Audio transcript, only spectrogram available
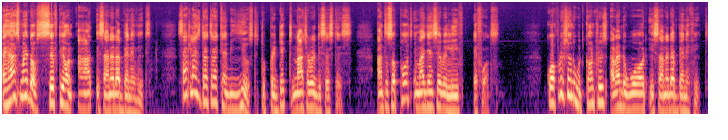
Enhancement of safety on Earth is another benefit. Satellite data can be used to predict natural disasters and to support emergency relief efforts. Cooperation with countries around the world is another benefit.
